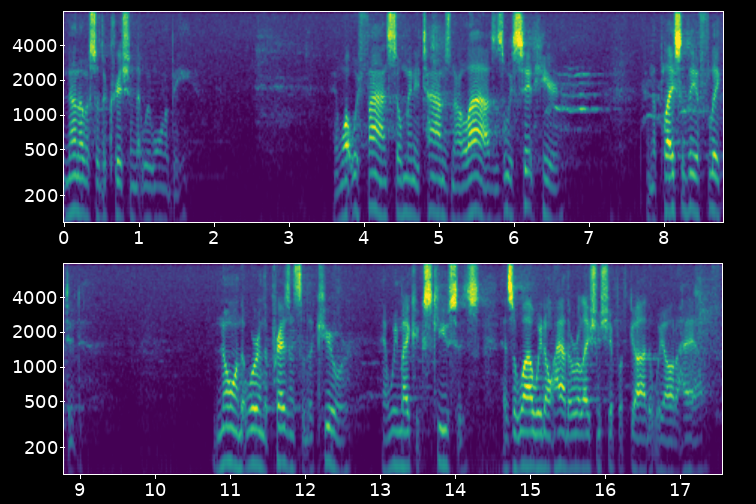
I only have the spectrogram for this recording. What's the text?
None of us are the Christian that we want to be. And what we find so many times in our lives is we sit here in the place of the afflicted, knowing that we're in the presence of the cure, and we make excuses as to why we don't have the relationship with God that we ought to have.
